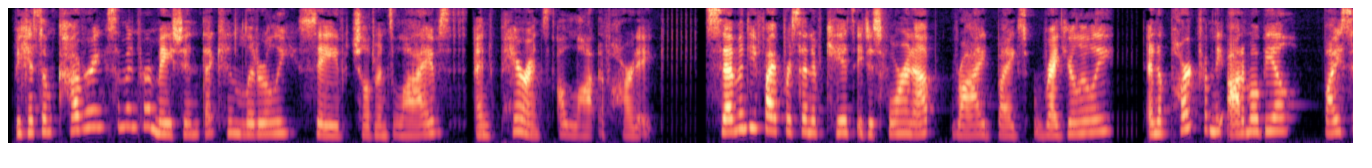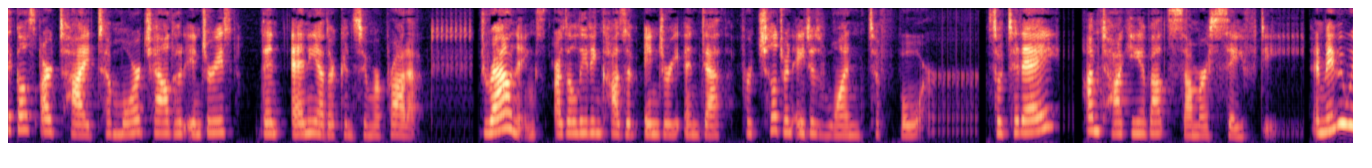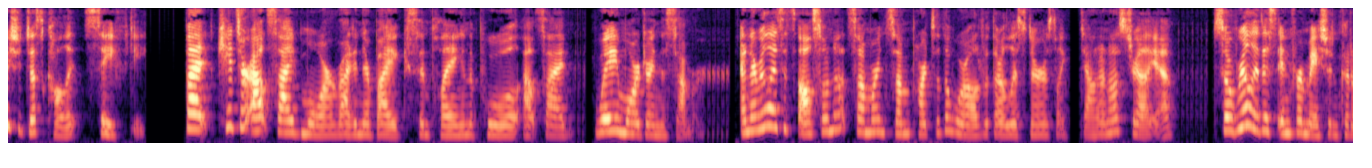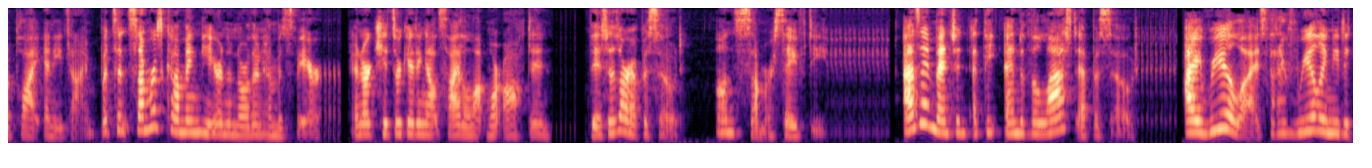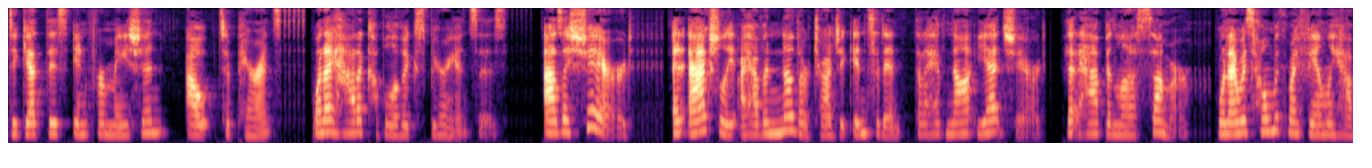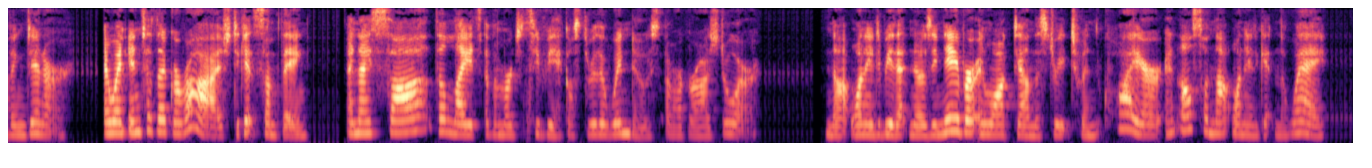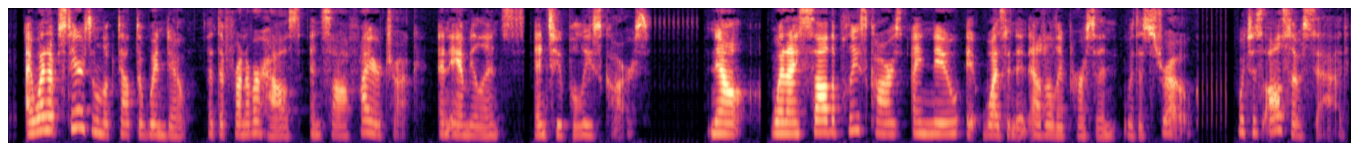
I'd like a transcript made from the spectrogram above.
because I'm covering some information that can literally save children's lives and parents a lot of heartache. 75% of kids ages 4 and up ride bikes regularly, and apart from the automobile, bicycles are tied to more childhood injuries than any other consumer product. Drownings are the leading cause of injury and death for children ages 1 to 4. So today, I'm talking about summer safety. And maybe we should just call it safety. But kids are outside more, riding their bikes and playing in the pool outside way more during the summer. And I realize it's also not summer in some parts of the world with our listeners, like down in Australia. So, really, this information could apply anytime. But since summer's coming here in the Northern Hemisphere and our kids are getting outside a lot more often, this is our episode on summer safety. As I mentioned at the end of the last episode, I realized that I really needed to get this information out to parents when I had a couple of experiences. As I shared, and actually, I have another tragic incident that I have not yet shared that happened last summer. When I was home with my family having dinner, I went into the garage to get something and I saw the lights of emergency vehicles through the windows of our garage door. Not wanting to be that nosy neighbor and walk down the street to inquire, and also not wanting to get in the way, I went upstairs and looked out the window at the front of our house and saw a fire truck, an ambulance, and two police cars. Now, when I saw the police cars, I knew it wasn't an elderly person with a stroke, which is also sad.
